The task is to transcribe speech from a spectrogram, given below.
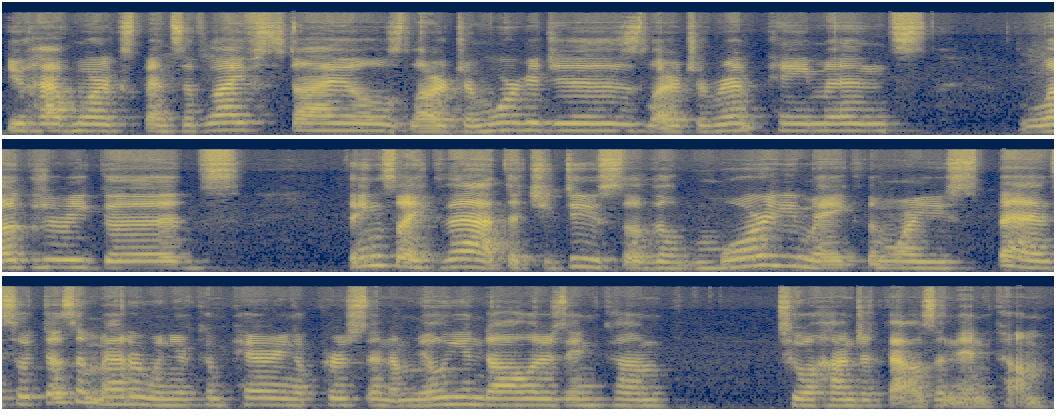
You have more expensive lifestyles, larger mortgages, larger rent payments, luxury goods, things like that that you do. So the more you make, the more you spend. So it doesn't matter when you're comparing a person a million dollars income to a hundred thousand income.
